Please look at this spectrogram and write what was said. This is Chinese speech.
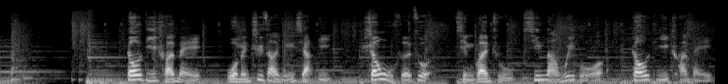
高迪传媒，我们制造影响力。商务合作，请关注新浪微博高迪传媒。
